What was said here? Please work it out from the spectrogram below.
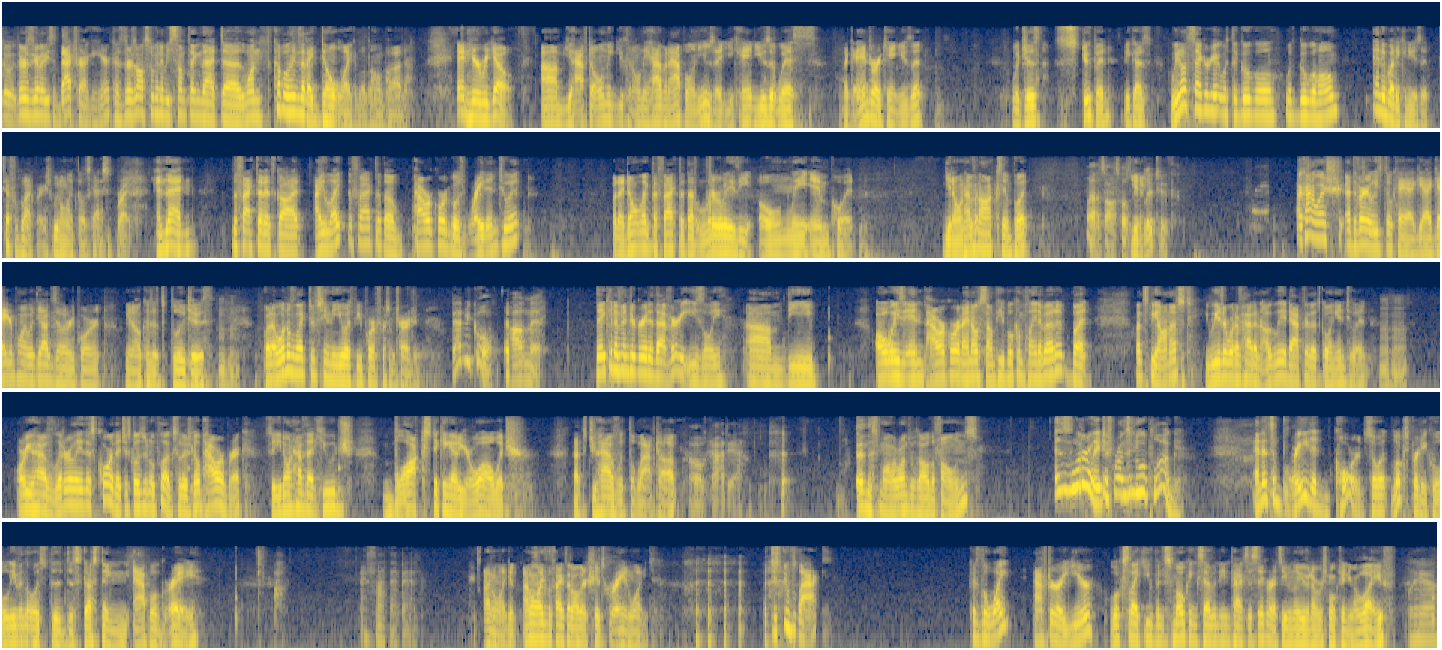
there's going to be some backtracking here because there's also going to be something that uh, one couple of things that I don't like about the HomePod. And here we go. Um, you have to only you can only have an Apple and use it. You can't use it with like Android can't use it, which is stupid because we don't segregate with the Google with Google Home. Anybody can use it except for Blackberries. We don't like those guys. right. And then the fact that it's got I like the fact that the power cord goes right into it, but I don't like the fact that that's literally the only input. You don't have an aux input. Well, it's all supposed to be Bluetooth. I kind of wish, at the very least, okay, I, get- I get your point with the auxiliary port, you know, because it's Bluetooth. hmm But I would have liked to have seen the USB port for some charging. That'd be cool. That- I'll admit. They could have integrated that very easily. Um, the always in power cord, I know some people complain about it, but let's be honest, you either would have had an ugly adapter that's going into it, hmm or you have literally this cord that just goes into a plug. So there's no power brick, so you don't have that huge block sticking out of your wall, which that's what you have with the laptop. Oh God, yeah. and the smaller ones with all the phones is literally it just runs into a plug. And it's a braided cord, so it looks pretty cool, even though it's the disgusting apple gray. It's not that bad. I don't like it. I don't like the fact that all their shit's gray and white. Like just do black. Because the white, after a year, looks like you've been smoking 17 packs of cigarettes, even though you've never smoked in your life. yeah.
